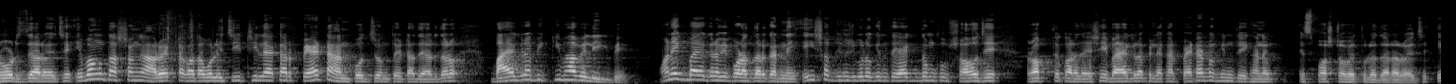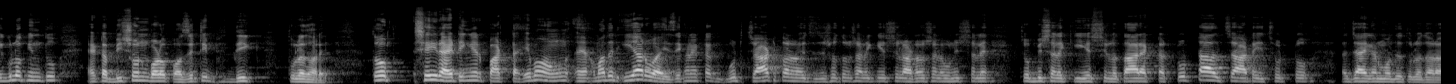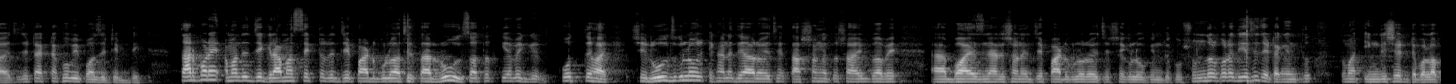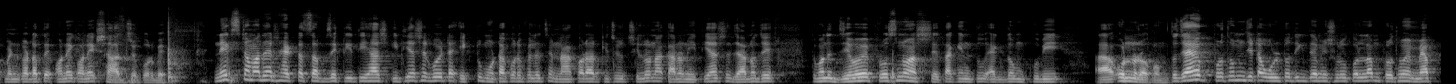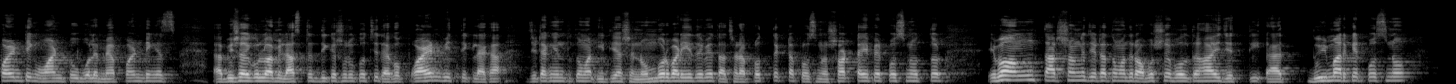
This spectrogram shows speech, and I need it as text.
নোটস দেওয়া রয়েছে এবং তার সঙ্গে আরও একটা কথা বলি, চিঠি লেখার প্যাটার্ন পর্যন্ত এটা দেওয়ার ধরো বায়োগ্রাফি কীভাবে লিখবে? অনেক বায়োগ্রাফি পড়ার দরকার নেই। এই সব জিনিসগুলো কিন্তু একদম খুব সহজে রপ্ত করা যায়। সেই বায়োগ্রাফি লেখার প্যাটার্নও কিন্তু এখানে স্পষ্টভাবে তুলে ধরা রয়েছে। এগুলো কিন্তু একটা ভীষণ বড় পজিটিভ দিক তুলে ধরে। তো সেই রাইটিংয়ের পার্টটা এবং আমাদের ইয়ার ওয়াইজ এখানে একটা গুড চার্ট করা রয়েছে যে সতেরো সালে কী এসেছিল, আঠারো সালে, উনিশ সালে, চব্বিশ সালে কী এসেছিল, তার একটা টোটাল চার্ট এই ছোট্ট জায়গার মধ্যে তুলে ধরা হয়েছে, যেটা একটা খুবই পজিটিভ দিক। তারপরে আমাদের যে গ্রামার সেক্টরের যে পার্টগুলো আছে, তার রুলস অর্থাৎ কীভাবে করতে হয়, সেই রুলসগুলো এখানে দেওয়া রয়েছে। তার সঙ্গে তো স্বাভাবিকভাবে ভয়েস ন্যারেশনের যে পার্টগুলো রয়েছে, সেগুলোও কিন্তু খুব সুন্দর করে দিয়েছে, যেটা কিন্তু তোমার ইংলিশের ডেভেলপমেন্ট ঘটাতে অনেক অনেক সাহায্য করবে। নেক্সট আমাদের একটা সাবজেক্ট ইতিহাস। ইতিহাসের বইটা একটু মোটা করে ফেলেছে, না করার কিছু ছিল না, কারণ ইতিহাসে জানো যে তোমাদের যেভাবে প্রশ্ন আসছে, তা কিন্তু একদম খুবই অন্যরকম। তো যাই হোক প্রথম যেটা উল্টো দিক দিয়ে আমি শুরু করলাম, প্রথমে ম্যাপ পয়েন্টিং ওয়ান টু বলে ম্যাপ পয়েন্টিংয়ের বিষয়গুলো আমি লাস্টের দিকে শুরু করছি। দেখো পয়েন্ট ভিত্তিক লেখা, যেটা কিন্তু তোমার ইতিহাসে নম্বর বাড়িয়ে দেবে, তাছাড়া প্রত্যেকটা প্রশ্ন শর্ট টাইপের প্রশ্ন উত্তর। এবং তার সঙ্গে যেটা তোমাদের অবশ্যই বলতে হয় যে দুই মার্কের প্রশ্ন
